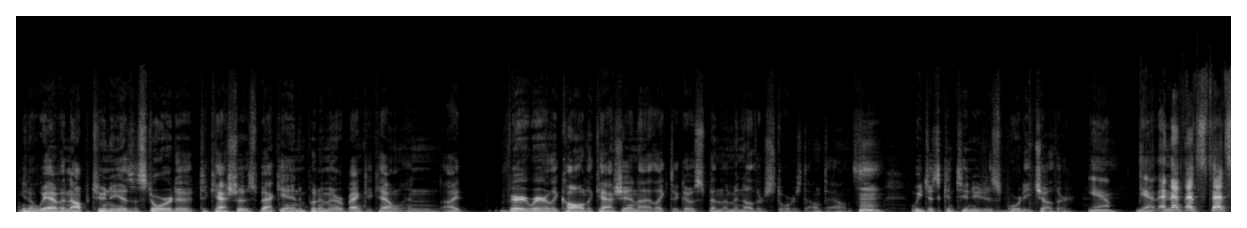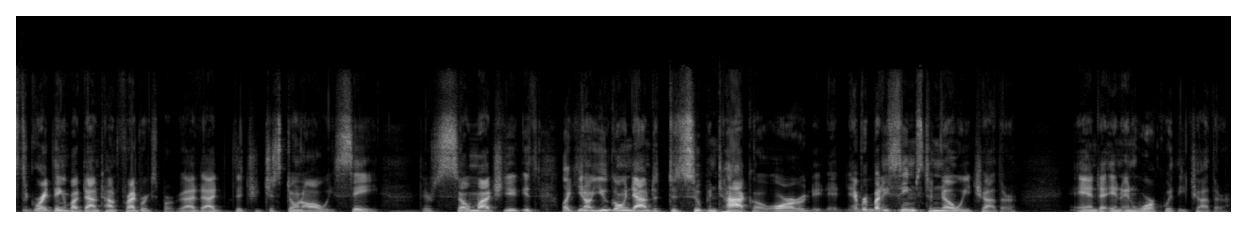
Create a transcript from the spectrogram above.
you know we have an opportunity as a store to, to cash those back in and put them in our bank account. And I very rarely call to cash in. I like to go spend them in other stores downtown. So we just continue to support each other. Yeah, yeah, and that, that's that's the great thing about downtown Fredericksburg I, I, that you just don't always see. There's so much. You, it's like you know you going down to, to Soup and Taco, or it- it- everybody seems to know each other, and and, and work with each other.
